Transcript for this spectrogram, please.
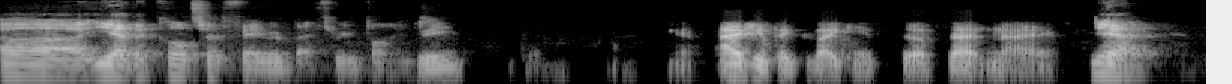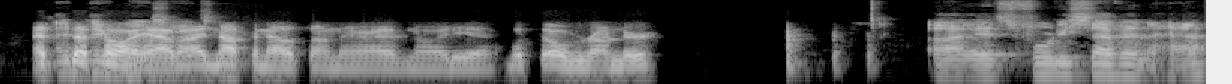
Uh, yeah, the Colts are favored by three points. three. Yeah, I actually picked the Vikings to upset, and I Yeah, that's I'd that's all I have. I had nothing else on there. I have no idea. What's the over under? uh, it's 47 and a half.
